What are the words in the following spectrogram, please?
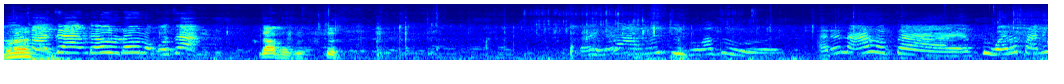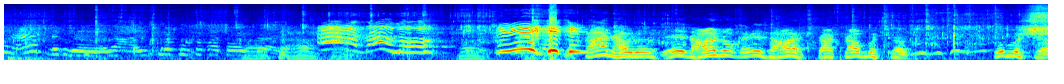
बस. माझ्या अंगावर उडवू नको जा. जा बघू चल. आम्ही. काय धावलं? हे धाव नको हे धाव. धाव बसला. तो बसला.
